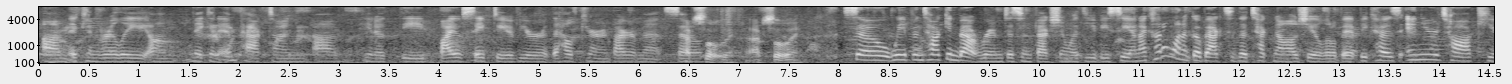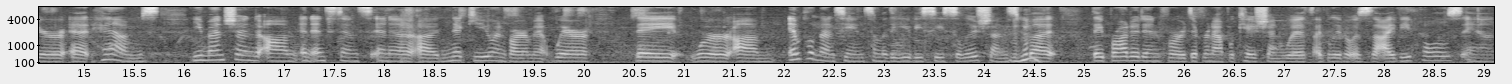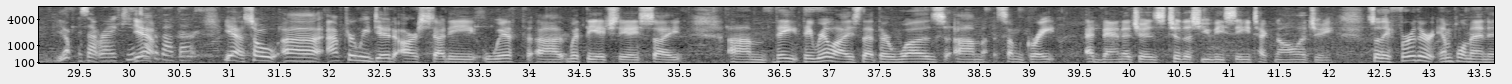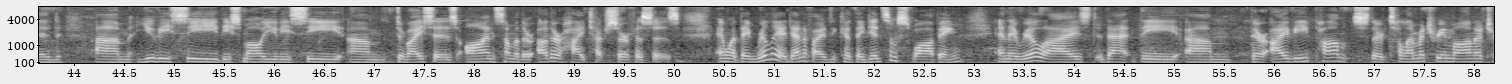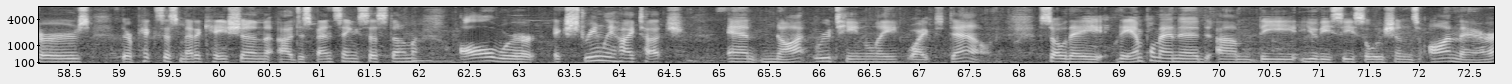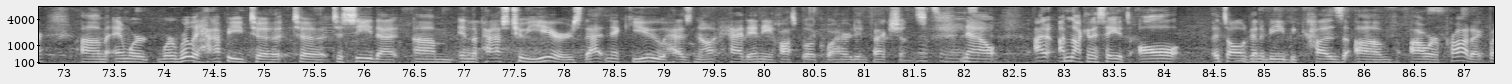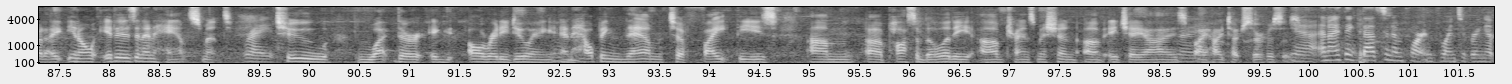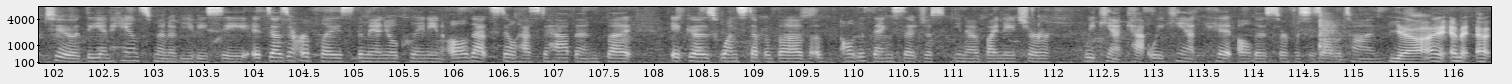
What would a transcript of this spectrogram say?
um, it can really um, make an impact on um, you know the biosafety of your the healthcare environment so. Absolutely absolutely. So we've been talking about room disinfection with UVC, and I kind of want to go back to the technology a little bit because in your talk here at HIMSS, you mentioned um, an instance in a, a NICU environment where they were um, implementing some of the UVC solutions, Mm-hmm. but they brought it in for a different application with, I believe it was the IV poles. And Yep. is that right? Can you Yeah. talk about that? Yeah, so uh, after we did our study with uh, with the HCA site, um, they they realized that there was um, some great advantages to this UVC technology. So they further implemented um, UVC, the small UVC um, devices, on some of their other high touch surfaces. And what they really identified, because they did some swabbing, and they realized that the um, their IV pumps, their telemetry monitors, their Pyxis medication uh, dispensing system, all were extremely high touch and not routinely wiped down. So they they implemented um, the UVC solutions on there, um, and we're, we're really happy to, to, to see that um, in the past two years that NICU has not had any hospital acquired infections. Now I, I'm not going to say it's all it's all going to be because of our product, but I you know it is an enhancement Right. to what they're already doing and helping them to fight these um, uh, possibility of transmission of HAIs by high touch surfaces. Yeah, and I think that's an important point to bring up too. The enhancement of UVC. It doesn't replace the manual cleaning. All that still has to happen, but it goes one step above of all the things that just you know by nature we can't ca- we can't hit all those surfaces all the time. Yeah, I, and uh,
